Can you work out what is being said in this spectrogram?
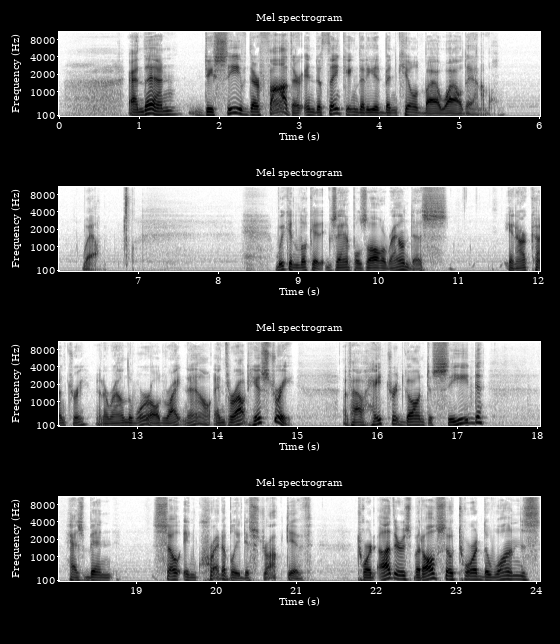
and then deceived their father into thinking that he had been killed by a wild animal. Well, we can look at examples all around us in our country and around the world right now and throughout history of how hatred gone to seed has been so incredibly destructive toward others, but also toward the ones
